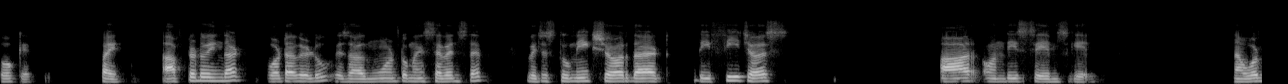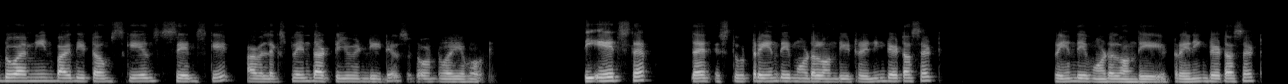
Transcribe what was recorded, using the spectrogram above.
Okay, fine. After doing that, what I will do is I'll move on to my seventh step, which is to make sure that the features are on the same scale. Now, what do I mean by the term scales, same scale? I will explain that to you in detail, so don't worry about it. The eighth step then is to train the model on the training data set. Train the model on the training data set.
